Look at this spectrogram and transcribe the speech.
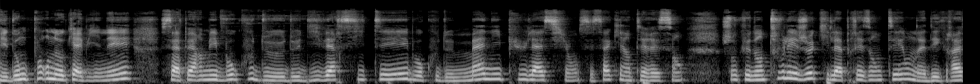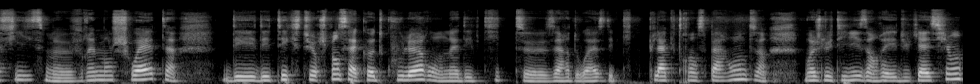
Et donc pour nos cabinets, ça permet beaucoup de, diversité, beaucoup de manipulation. C'est ça qui est intéressant. Je trouve que dans tous les jeux qu'il a présentés, on a des graphismes vraiment chouettes, des, textures. Je pense à Code Couleur où on a des petites euh, ardoises, des petites plaques transparentes. Moi, je l'utilise en rééducation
